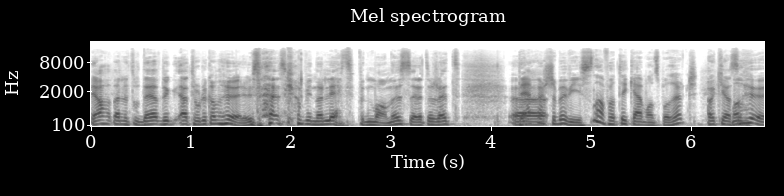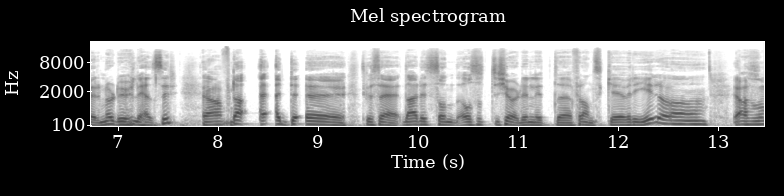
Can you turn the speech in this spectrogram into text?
Ja, det er nettopp det. Du, jeg tror du kan høre hvis jeg skal begynne å lese på en manus, rett og slett. Det er Eh, kanskje bevisen for at det ikke er mannsbasert. Ok, Man sånn. hører når du leser. Ja. Da, eh, skal vi se, da er det sånn, Og så kjører du inn litt franske vrier, og Ja, altså,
